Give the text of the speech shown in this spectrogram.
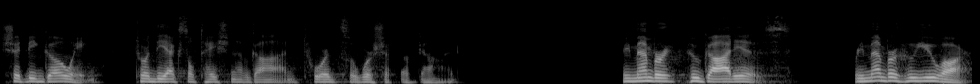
should be going toward the exaltation of God, towards the worship of God. Remember who God is. Remember who you are.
